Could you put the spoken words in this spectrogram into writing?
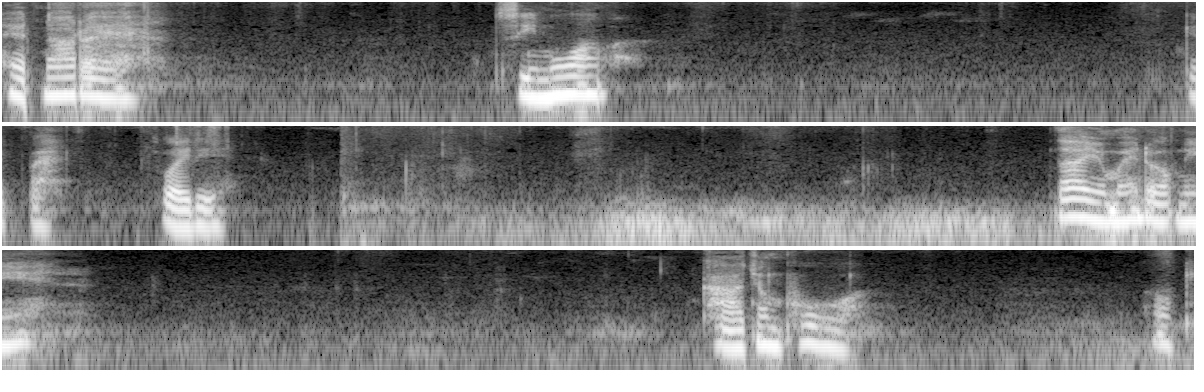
เห็ดหน้าแร่สีม่วง เก็บไป สวยดี ได้อยู่ไหมดอกนี้ ขาชมพู โอเค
